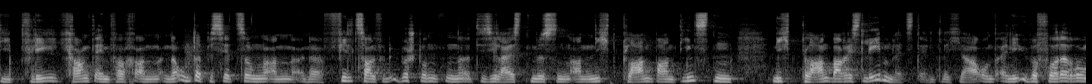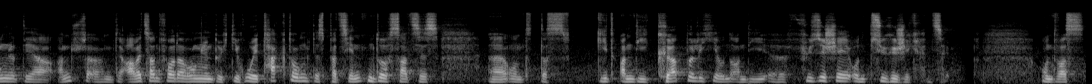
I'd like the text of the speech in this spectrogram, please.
Die Pflege krankt einfach an einer Unterbesetzung, an einer Vielzahl von Überstunden, die sie leisten müssen, an nicht planbaren Diensten, nicht planbares Leben letztendlich. Ja, und eine Überforderung der, der Arbeitsanforderungen durch die hohe Taktung des Patientendurchsatzes. Äh, und das geht an die körperliche und an die äh, physische und psychische Grenze. Und was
